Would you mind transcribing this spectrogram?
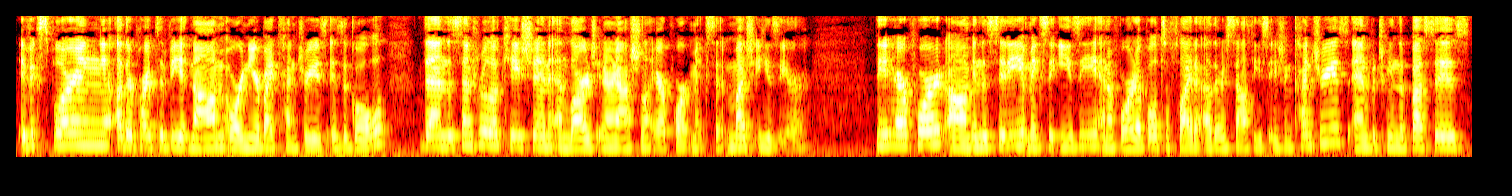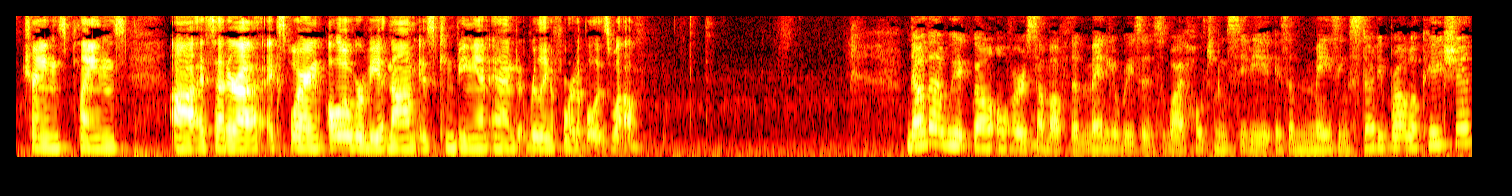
If exploring other parts of Vietnam or nearby countries is a goal, then the central location and large international airport makes it much easier. The airport um, in the city makes it easy and affordable to fly to other Southeast Asian countries, and between the buses, trains, planes, uh, etc., exploring all over Vietnam is convenient and really affordable as well. Now that we have gone over some of the many reasons why Ho Chi Minh City is an amazing study abroad location,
